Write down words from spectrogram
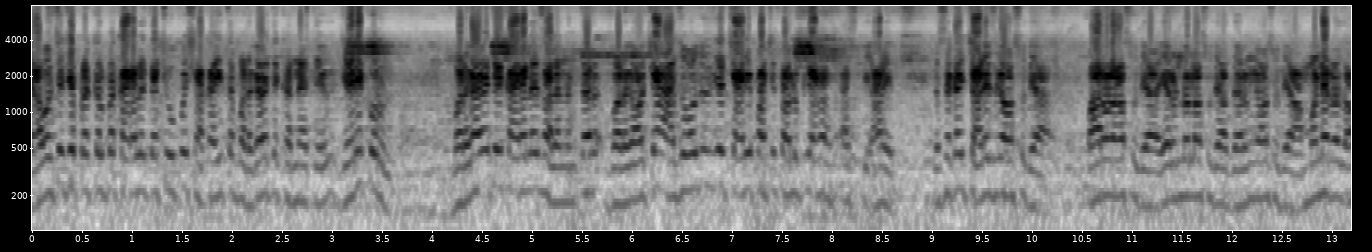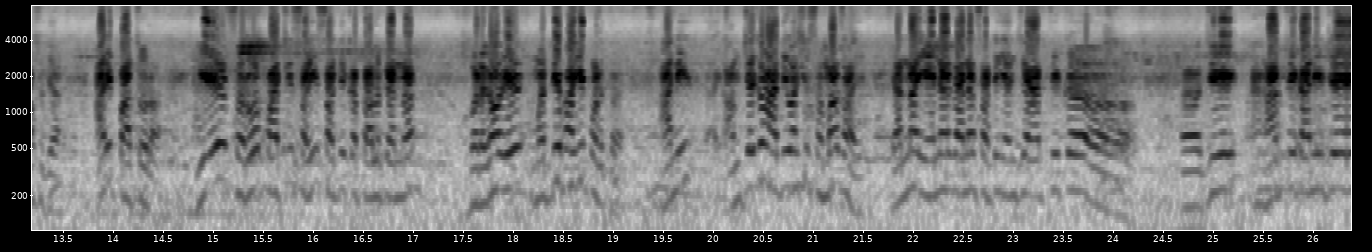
यावरचे जे प्रकल्प कार्यालय त्याची उपशाखा इथं बडगाव येथे करण्यात येईल. जेणेकरून बडगाव येथे कार्यालय झाल्यानंतर बडगावच्या आजूबाजूचे जे चारी पाचशे तालुके असतील आहेत जसं काही चाळीसगाव असू द्या पारोळा असू द्या एरंडोला असू द्या धरणगाव असू द्या अंबरनेर असू द्या आणि पाचोरा हे सर्व पाचही साई साती तालुक्यांना बडगाव हे मध्यभागी पडतं. आणि आमचा जो आदिवासी समाज आहे यांना येण्या जाण्यासाठी यांची आर्थिक जे आर्थिक आणि जे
